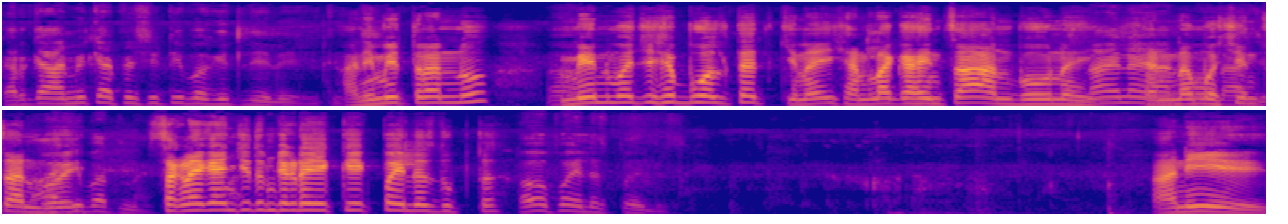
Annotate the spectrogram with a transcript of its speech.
कारण की आम्ही कॅपॅसिटी बघितलेली आहे इथे. आणि मित्रांनो मेन म्हणजे हे बोलतायत की नाही ह्यांना गायींचा अनुभव नाही. ह्यांना अनुभव नाही, मशीनचा अनुभव आहे. अजिबात नाही. सगळ्या गायींची तुमच्याकडे एक एक पहिलंच दुपतं हो पहिलंच पहिलंच. आणि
